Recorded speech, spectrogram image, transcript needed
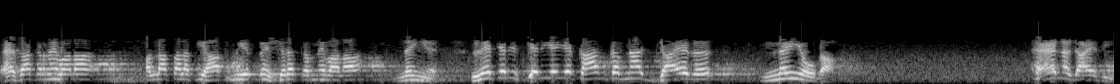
ایسا کرنے والا اللہ تعالیٰ کی حاکمیت میں شرک کرنے والا نہیں ہے۔ لیکن اس کے لیے یہ کام کرنا جائز نہیں ہوگا۔ ہے ناجائز ہی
